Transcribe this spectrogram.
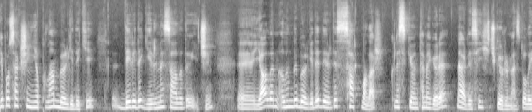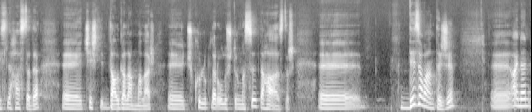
liposuction yapılan bölgedeki deride gerilme sağladığı için e, yağların alındığı bölgede deride sarkmalar klasik yönteme göre neredeyse hiç görülmez. Dolayısıyla hastada e, çeşitli dalgalanmalar, e, çukurluklar oluşturması daha azdır. E, dezavantajı aynen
